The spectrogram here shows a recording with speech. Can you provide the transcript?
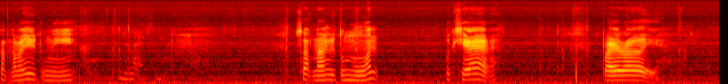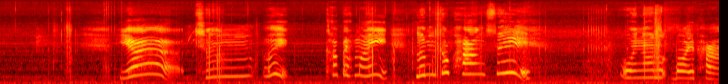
สนามไม่อยู่ตรงนี้ สัตว์นามอยู่ตรงนู้น โอเค ไปเลยย่าถึงเอ้ย เข้าไปทำไมรถมันก็พังสิ โอ้ยน่ารบอยพัง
